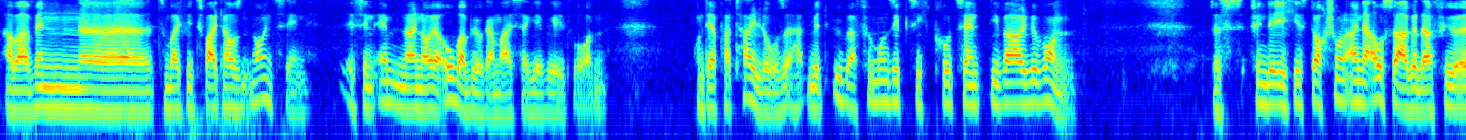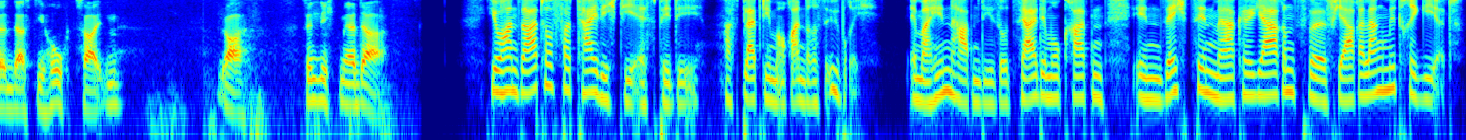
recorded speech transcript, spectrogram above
Aber wenn äh, zum Beispiel 2019 ist in Emden ein neuer Oberbürgermeister gewählt worden, und der Parteilose hat mit über 75 Prozent die Wahl gewonnen. Das finde ich ist doch schon eine Aussage dafür, dass die Hochzeiten ja, sind nicht mehr da. Johann Saathoff verteidigt die SPD. Was bleibt ihm auch anderes übrig? Immerhin haben die Sozialdemokraten in 16 Merkel-Jahren zwölf Jahre lang mitregiert.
